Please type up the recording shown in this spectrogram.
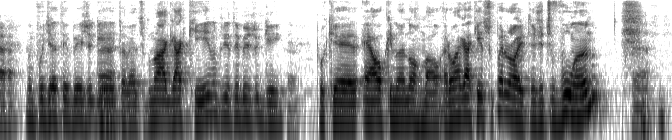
não podia ter beijo gay, tá ligado? Tipo, no HQ não podia ter beijo gay. Porque é, é algo que não é normal. Era um HQ super-herói. Tinha gente voando.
